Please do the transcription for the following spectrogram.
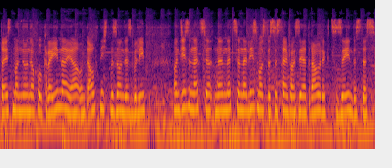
da ist man nur noch Ukrainer, ja, und auch nicht besonders beliebt. Und dieser Nationalismus, das ist einfach sehr traurig zu sehen, dass das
